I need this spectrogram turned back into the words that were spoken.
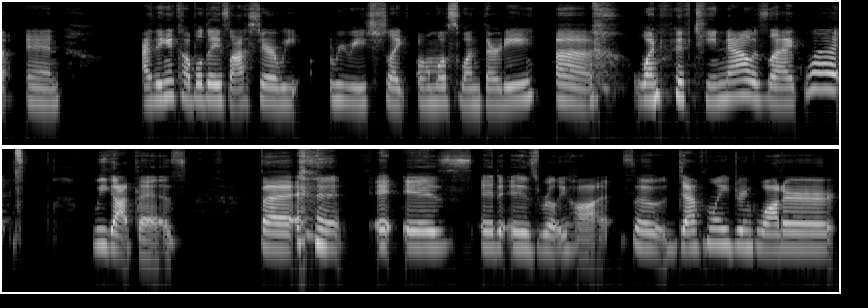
and I think a couple days last year we we reached like almost 130. Uh 115 now is like, what? We got this. But it is it is really hot. So definitely drink water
